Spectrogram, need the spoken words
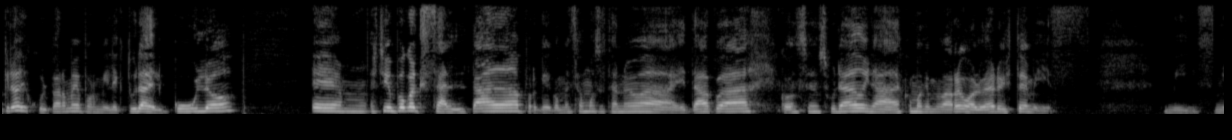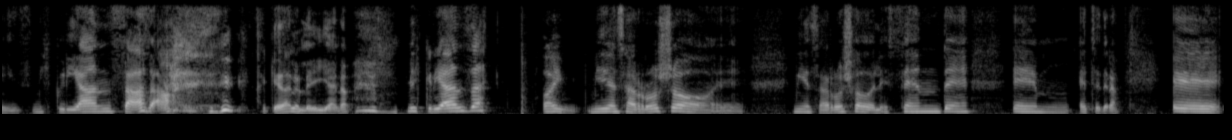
quiero disculparme por mi lectura del culo. Em, estoy un poco exaltada porque comenzamos esta nueva etapa con censurado y nada, es como que me va a revolver, viste, mis. Mis. mis. mis crianzas. Ah, a qué edad lo leía, ¿no? Mis crianzas. Ay, mi desarrollo. Eh, mi desarrollo adolescente, eh, etc. Eh,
